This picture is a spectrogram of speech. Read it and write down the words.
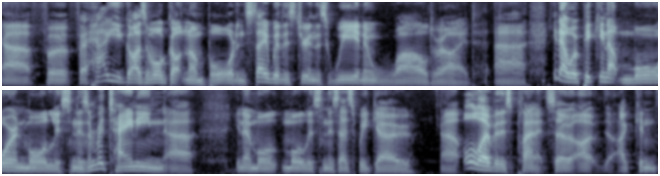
uh, for for how you guys have all gotten on board and stayed with us during this weird and wild ride. Uh, you know, we're picking up more and more listeners and retaining, uh, you know, more more listeners as we go uh, all over this planet. So I, I can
